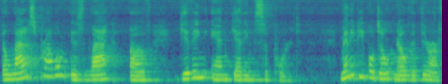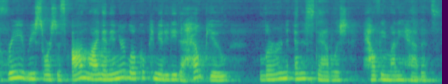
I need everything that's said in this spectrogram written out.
The last problem is lack of giving and getting support. Many people don't know that there are free resources online and in your local community to help you learn and establish healthy money habits.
